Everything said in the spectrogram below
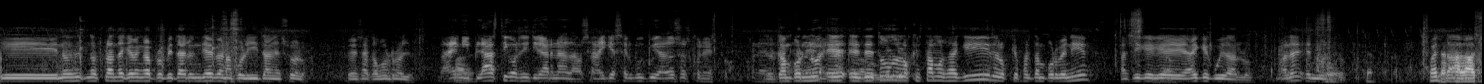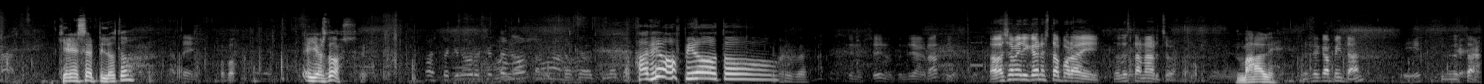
y no, no es plan de que venga el propietario un día y vea una colillita en el suelo. Entonces se acabó el rollo. ¿Vale? Ni plásticos ni tirar nada, o sea, hay que ser muy cuidadosos con esto. con El campo no- es, es de todos los que estamos aquí, de los que faltan por venir, así que, que hay que cuidarlo, ¿vale? Es nuestro. ¿Quién es el piloto? Ellos dos. ¡Adiós, piloto! Que no sé, no tendría gracia. La base americana está por ahí. ¿Dónde está Narcho? Vale. ¿Es el capitán? Sí. ¿Dónde está?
